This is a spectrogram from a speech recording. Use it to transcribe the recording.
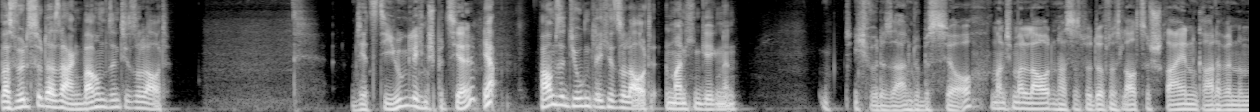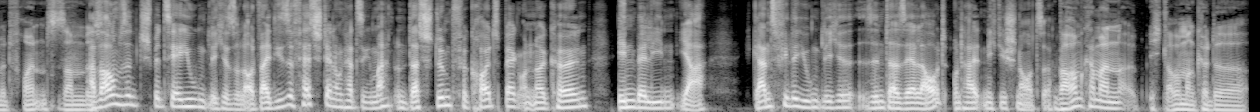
Was würdest du da sagen? Warum sind die so laut? Jetzt die Jugendlichen speziell? Warum sind Jugendliche so laut in manchen Gegenden? Ich würde sagen, du bist ja auch manchmal laut und hast das Bedürfnis, laut zu schreien, gerade wenn du mit Freunden zusammen bist. Aber warum sind speziell Jugendliche so laut? Weil diese Feststellung hat sie gemacht und das stimmt für Kreuzberg und Neukölln in Berlin, ja. Ganz viele Jugendliche sind da sehr laut und halten nicht die Schnauze. Warum kann man, ich glaube, man könnte,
